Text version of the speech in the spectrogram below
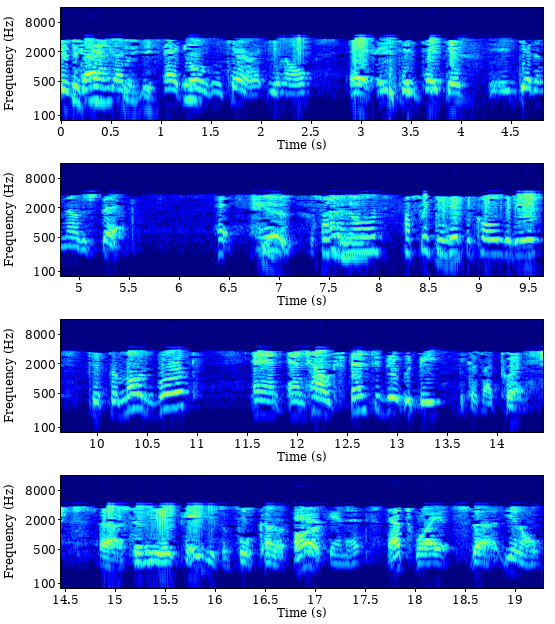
Because exactly. God's got that golden carrot, you know, uh, to take a get another step. Hey, hey yeah. if I'd have known how freaking difficult it is to promote a book and and how expensive it would be because I put uh, 78 pages of full color art in it. That's why it's uh, you know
